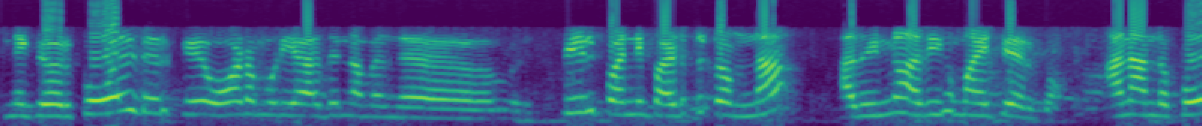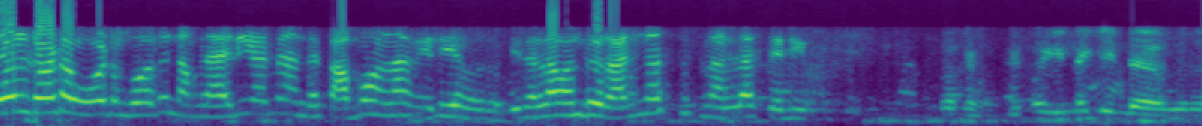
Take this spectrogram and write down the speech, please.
இன்னைக்கு ஒரு கோல்டு இருக்கு ஓட முடியாது நம்ம இந்த ஃபீல் பண்ணி படுத்துட்டோம்னா அது இன்னும் அதிகமாயிட்டே இருக்கும். ஆனால் அந்த கோல்டோட ஓடும்போது நம்மள அறியாம அந்த கபம்லாம் வெளியே வரும். இதெல்லாம் வந்து ரன்னர்ஸுக்கு நல்லா தெரியும். ஓகே இப்போ இன்னைக்கு இந்த ஒரு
